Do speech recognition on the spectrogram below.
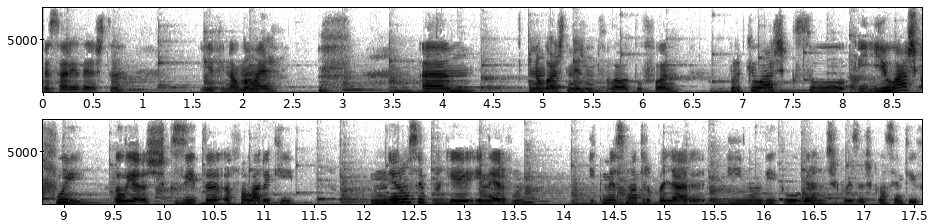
Pensar é desta e afinal não é. Um, eu não gosto mesmo de falar ao telefone porque eu acho que sou e eu acho que fui, aliás, esquisita a falar aqui. Eu não sei porquê, enervo-me e começo-me a atrapalhar e não digo grandes coisas com sentido.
